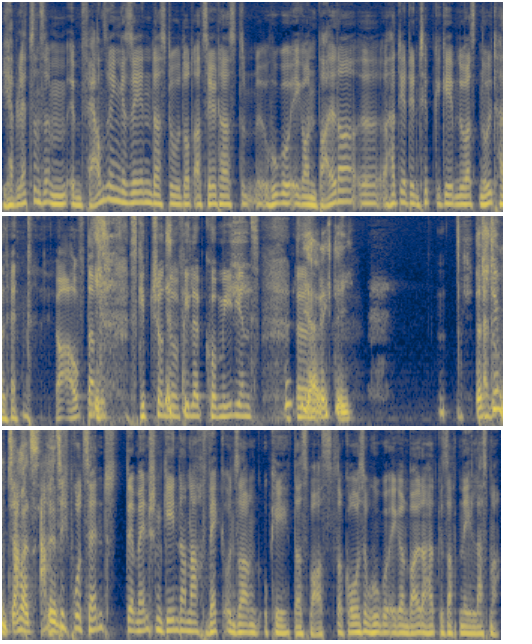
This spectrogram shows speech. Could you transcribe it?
Ich habe letztens im, im Fernsehen gesehen, dass du dort erzählt hast, Hugo Egon Balder äh, hat dir den Tipp gegeben, du hast null Talent. Hör auf damit. es gibt schon so viele Comedians. Äh, ja, richtig. Das also stimmt. Damals, 80 äh, Prozent der Menschen gehen danach weg und sagen, okay, das war's. Der große Hugo Egon Balder hat gesagt, nee, lass mal.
